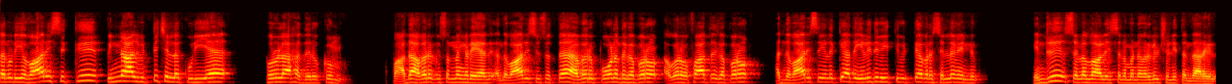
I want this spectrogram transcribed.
தன்னுடைய வாரிசுக்கு பின்னால் விட்டு செல்லக்கூடிய பொருளாக அது இருக்கும். அப்போ அது அவருக்கு சொந்தம் கிடையாது. அந்த வாரிசு சொத்தை அவர் போனதுக்கு அப்புறம் அவர் ஒஃபாத்ததுக்கு அப்புறம் அந்த வாரிசுகளுக்கு அதை எழுதி வைத்து விட்டு அவரை செல்ல வேண்டும் என்று செல்லல்லா அலிஸ்லம் அவர்கள் சொல்லி தந்தார்கள்.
